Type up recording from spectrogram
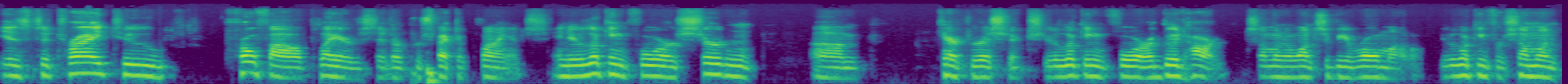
is to try to profile players that are prospective clients, and you're looking for certain um, characteristics. You're looking for a good heart, someone who wants to be a role model. You're looking for someone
